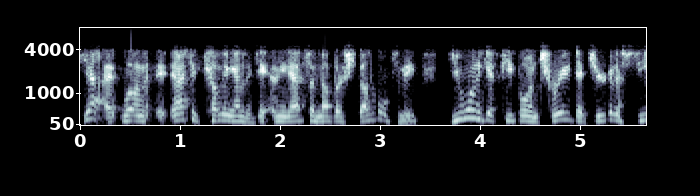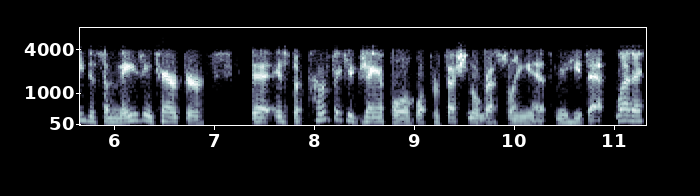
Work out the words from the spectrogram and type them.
yeah. Well, I think coming out of the game, I mean, that's another stumble to me. You want to get people intrigued that you're going to see this amazing character that is the perfect example of what professional wrestling is. I mean, he's athletic,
